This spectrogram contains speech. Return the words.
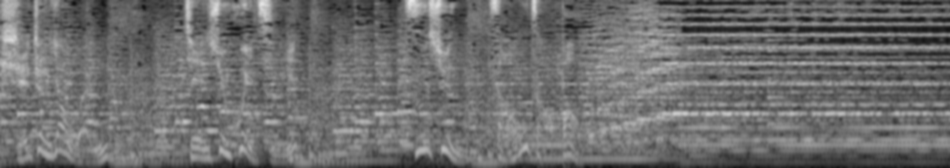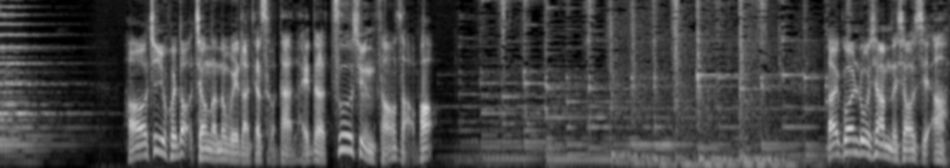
时政要闻，简讯汇集，资讯早早报。好，继续回到江南的为大家所带来的资讯早早报。来关注下面的消息啊，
